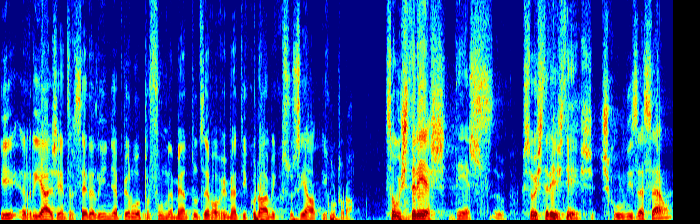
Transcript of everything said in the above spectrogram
e reage em terceira linha pelo aprofundamento do desenvolvimento económico, social e cultural. São os três Ds. São os três Ds: descolonização,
